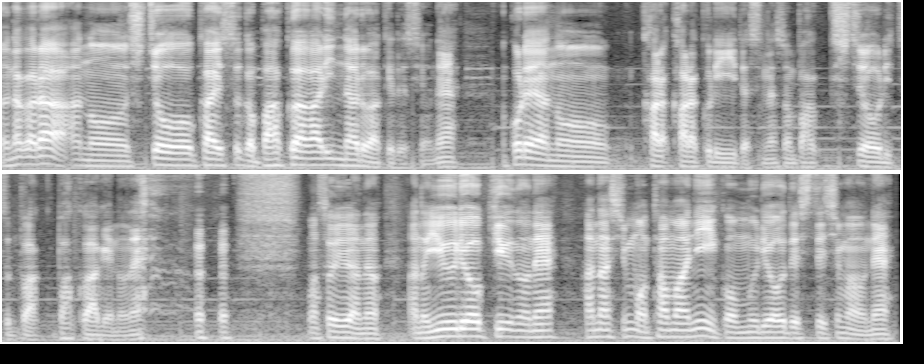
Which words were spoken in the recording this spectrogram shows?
だから、あの、視聴回数が爆上がりになるわけですよね。これ、あの、から、からくりですね。その視聴率爆爆上げのね。まあそういうあの、あの、有料級のね、話もたまにこう無料でしてしまうね、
